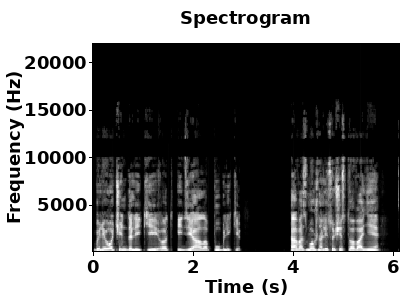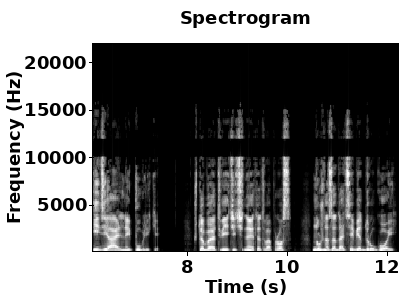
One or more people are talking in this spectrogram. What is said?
были очень далеки от идеала публики. А возможно ли существование идеальной публики? Чтобы ответить на этот вопрос, нужно задать себе другой.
